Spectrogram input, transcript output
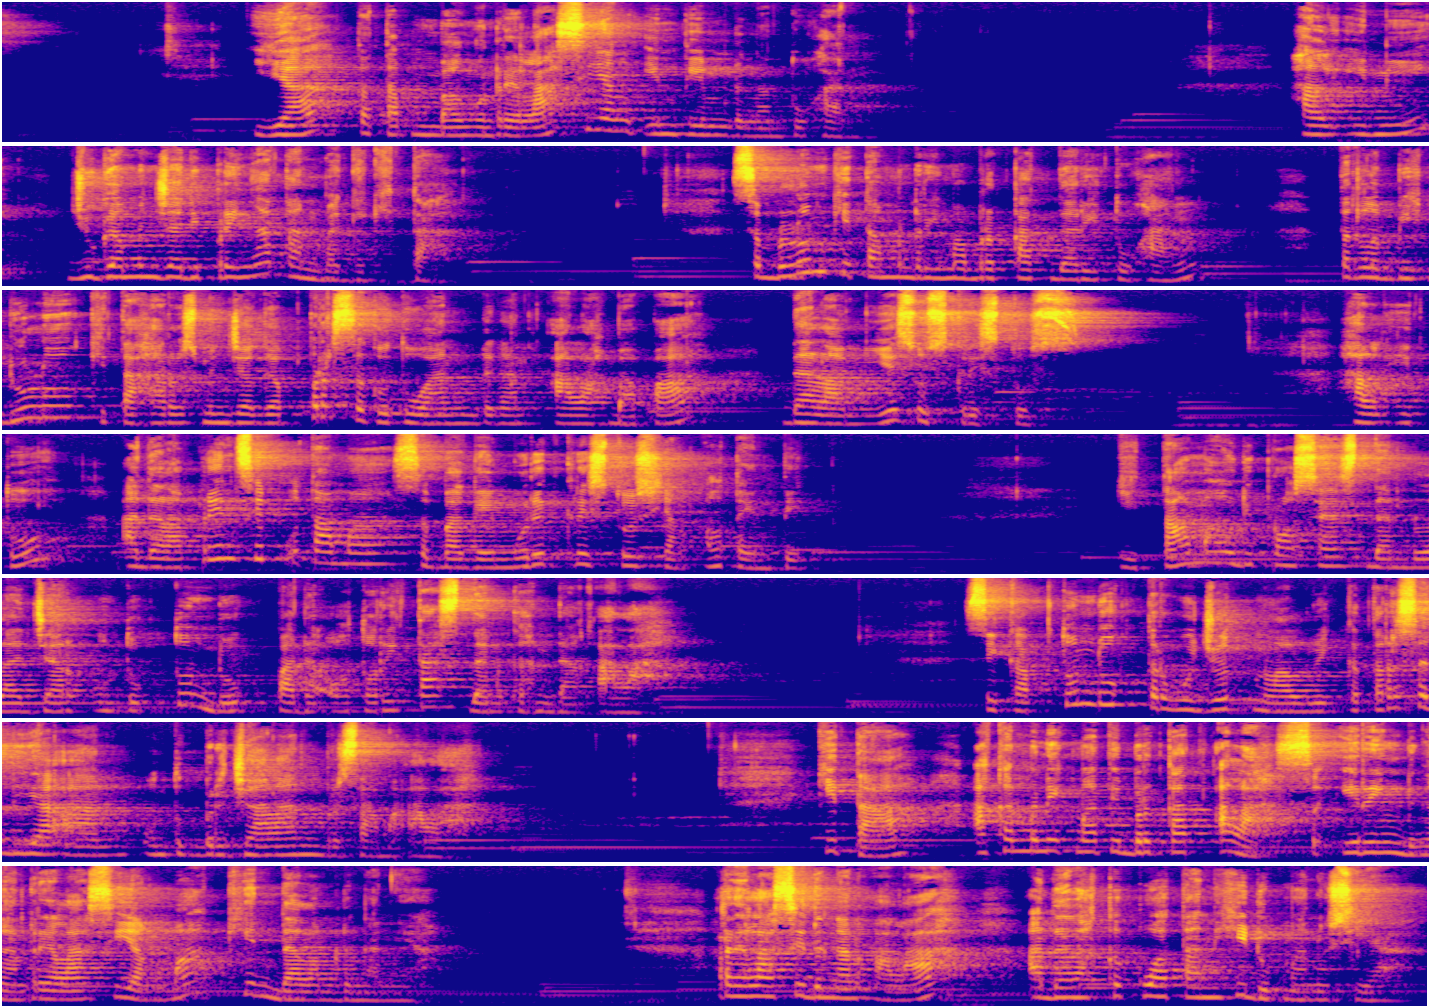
Ia tetap membangun relasi yang intim dengan Tuhan. Hal ini juga menjadi peringatan bagi kita. Sebelum kita menerima berkat dari Tuhan, terlebih dulu kita harus menjaga persekutuan dengan Allah Bapa dalam Yesus Kristus. Hal itu adalah prinsip utama sebagai murid Kristus yang autentik. Kita mau diproses dan belajar untuk tunduk pada otoritas dan kehendak Allah. Sikap tunduk terwujud melalui ketersediaan untuk berjalan bersama Allah. Kita akan menikmati berkat Allah seiring dengan relasi yang makin dalam dengannya. Relasi dengan Allah adalah kekuatan hidup manusia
